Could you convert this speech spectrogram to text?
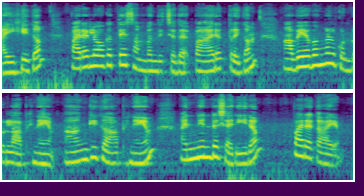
ഐഹികം. പരലോകത്തെ സംബന്ധിച്ചത് പാരത്രികം. അവയവങ്ങൾ കൊണ്ടുള്ള അഭിനയം. ആംഗികാഭിനയം. അന്യന്റെ ശരീരം. പരകായം.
